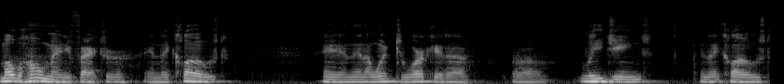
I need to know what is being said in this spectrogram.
mobile home manufacturer and they closed. And then I went to work at a, a Lee Jeans and they closed.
